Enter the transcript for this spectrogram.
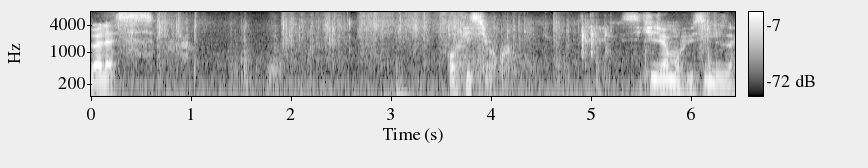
böyle. Ofis yok. Sikeceğim ofisinizi.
